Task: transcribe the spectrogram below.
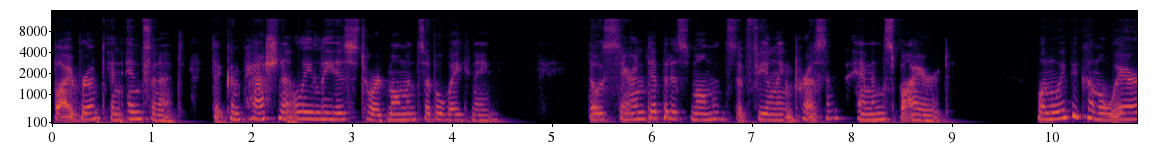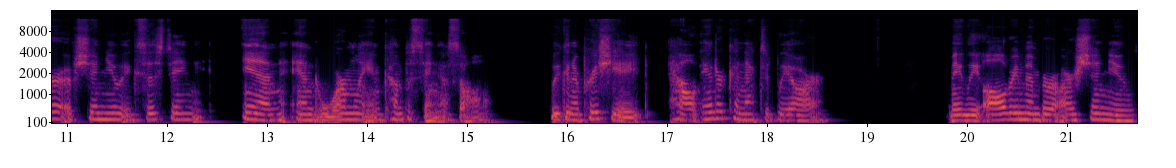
vibrant and infinite, that compassionately lead us toward moments of awakening. Those serendipitous moments of feeling present and inspired. When we become aware of Shinnyo existing in and warmly encompassing us all, we can appreciate how interconnected we are. May we all remember our Shinnyo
